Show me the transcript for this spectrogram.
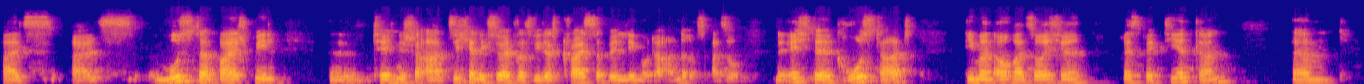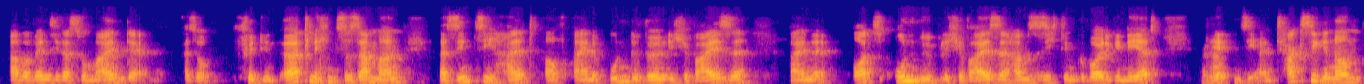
als, als Musterbeispiel äh, technischer Art sicherlich so etwas wie das Chrysler Building oder anderes. Also eine echte Großtat, die man auch als solche respektieren kann. Ähm, aber wenn Sie das so meinen, der, also für den örtlichen Zusammenhang, da sind Sie halt auf eine ungewöhnliche Weise, eine ortsunübliche Weise, haben Sie sich dem Gebäude genähert. Ja. Hätten Sie ein Taxi genommen,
